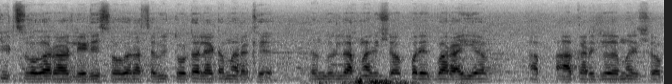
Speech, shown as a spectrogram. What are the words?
किट्स वगैरह, लेडीज़ वगैरह सभी टोटल आइटम रखे हैं। अलहमदिल्ला हमारी शॉप पर एक बार आई है आप आकर जो है हमारी शॉप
